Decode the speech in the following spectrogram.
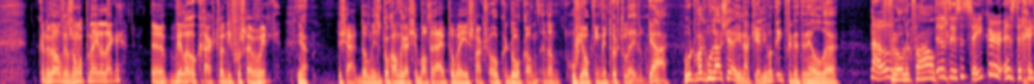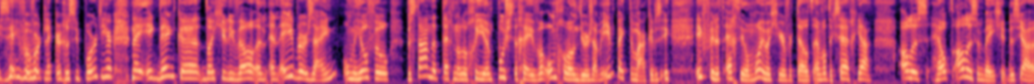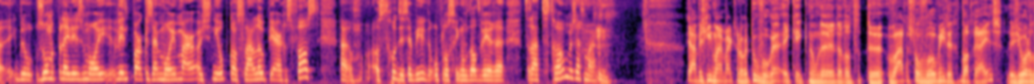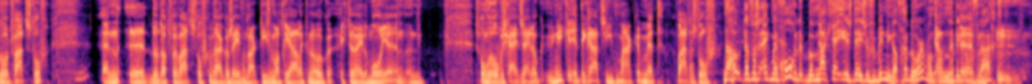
kunnen wel veel zonnepanelen leggen. Uh, willen ook graag 24-7 werken. Ja. Dus ja, dan is het toch handig als je batterij hebt waarmee je s'nachts ook door kan. En dan hoef je ook niet meer terug te leveren. Ja. Hoe, wat, hoe luister jij naar, Kelly? Want ik vind het een heel. Nou, Vrolijk verhaal. Dat is het zeker. SDG 7 wordt lekker gesupport hier. Nee, ik denk uh, dat jullie wel een enabler zijn om heel veel bestaande technologieën een push te geven om gewoon duurzame impact te maken. Dus ik, ik vind het echt heel mooi wat je hier vertelt. En wat ik zeg, ja, alles helpt alles een beetje. Dus ja, ik bedoel, zonnepanelen is mooi, windparken zijn mooi, maar als je het niet op kan slaan, loop je ergens vast. Nou, als het goed is, hebben jullie de oplossing om dat weer uh, te laten stromen, zeg maar. Ja, misschien maar, mag ik er nog aan toevoegen. Ik, ik noemde dat het de waterstofbromide batterij is. Dus je hoort het woord waterstof. Mhm. En uh, doordat we waterstof gebruiken als een van de actieve materialen... kunnen we ook echt een hele mooie... en, en zonder op bescheiden zijn ook unieke integratie maken met waterstof. Nou, dat was eigenlijk mijn volgende. Maak jij eerst deze verbinding af? Ga door, want ja, dan heb ik nog een uh, vraag.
